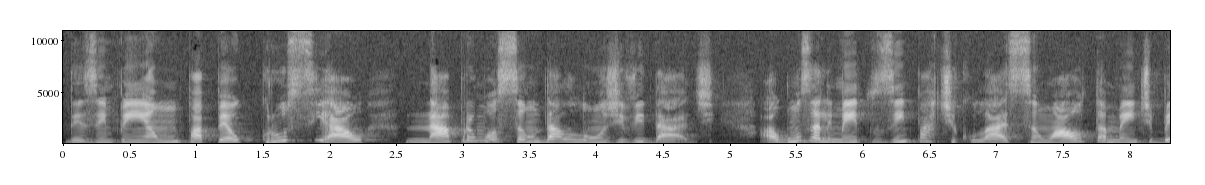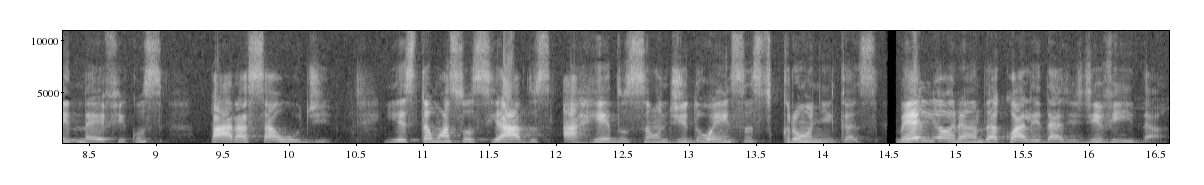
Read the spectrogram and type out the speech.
desempenha um papel crucial na promoção da longevidade. Alguns alimentos em particular são altamente benéficos para a saúde e estão associados à redução de doenças crônicas, melhorando a qualidade de vida.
